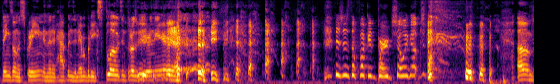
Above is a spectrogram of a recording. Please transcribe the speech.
things on the screen, and then it happens, and everybody explodes and throws beer in the air. Yeah. it's just a fucking bird showing up. um,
